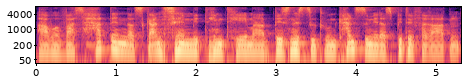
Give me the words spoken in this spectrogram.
aber was hat denn das Ganze mit dem Thema Business zu tun? Kannst du mir das bitte verraten?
